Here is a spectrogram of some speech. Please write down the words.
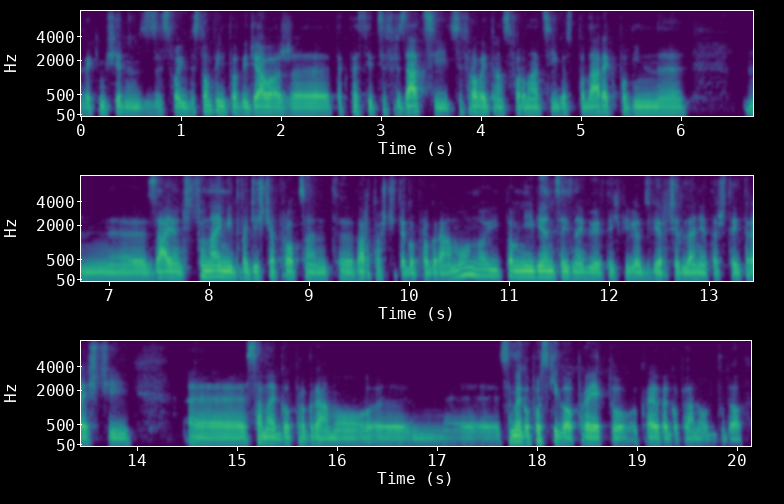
w jakimś jednym ze swoich wystąpień powiedziała, że te kwestie cyfryzacji, cyfrowej transformacji gospodarek powinny mm, zająć co najmniej 20% wartości tego programu. No i to mniej więcej znajduje w tej chwili odzwierciedlenie też tej treści e, samego programu, e, samego polskiego projektu Krajowego Planu Odbudowy.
